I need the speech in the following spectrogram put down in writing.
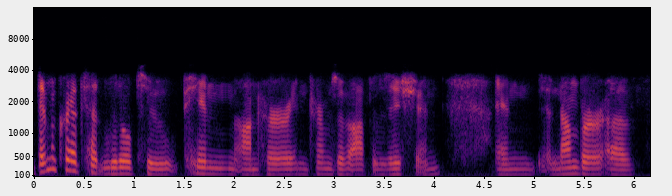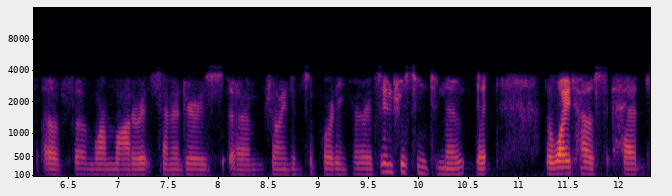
Democrats had little to pin on her in terms of opposition, and a number of of uh, more moderate senators um, joined in supporting her. It's interesting to note that the White House had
